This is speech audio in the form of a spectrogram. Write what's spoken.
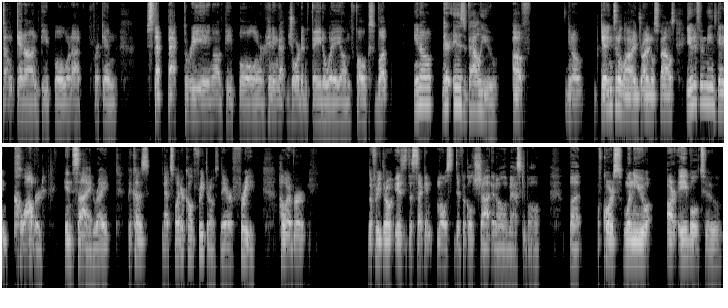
dunking on people. We're not freaking step back threeing on people or hitting that Jordan fadeaway on folks. But, you know, there is value of, you know, getting to the line, drawing those fouls, even if it means getting clobbered inside, right? Because that's why they're called free throws. They are free. However, the free throw is the second most difficult shot in all of basketball. But of course, when you are able to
